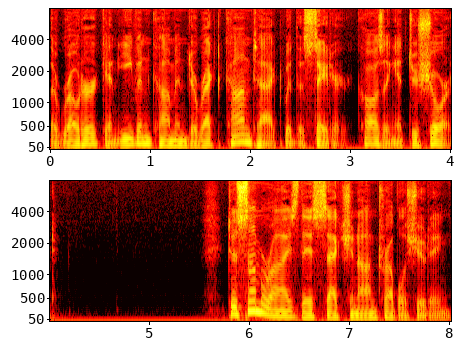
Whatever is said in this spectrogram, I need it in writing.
the rotor can even come in direct contact with the stator, causing it to short. To summarize this section on troubleshooting,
